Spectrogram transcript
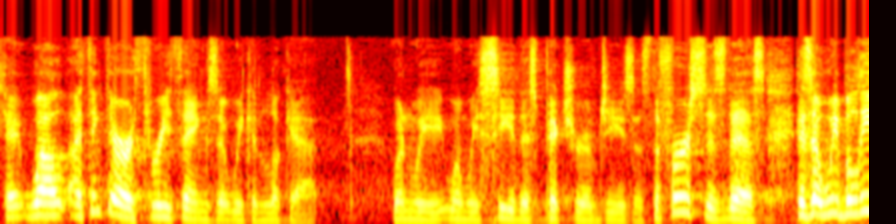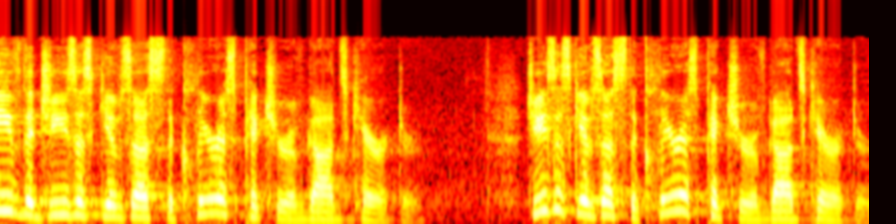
Okay, well, I think there are three things that we can look at when we, when we see this picture of Jesus. The first is this, is that we believe that Jesus gives us the clearest picture of God's character. Jesus gives us the clearest picture of God's character.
